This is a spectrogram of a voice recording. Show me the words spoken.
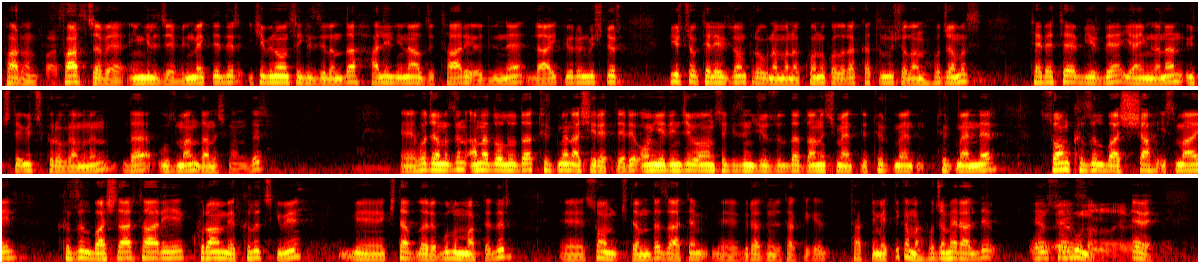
pardon Fars. Farsça ve İngilizce bilmektedir. 2018 yılında Halil İnalcık Tarih Ödülüne layık görülmüştür. Birçok televizyon programına konuk olarak katılmış olan hocamız TRT 1'de yayınlanan 3'te 3 programının da uzman danışmanıdır. Ee, hocamızın Anadolu'da Türkmen aşiretleri, 17. ve 18. yüzyılda Danışmentli Türkmen, Türkmenler, Son Kızılbaş Şah İsmail, Kızılbaşlar Tarihi, Kur'an ve Kılıç gibi e, kitapları bulunmaktadır. E, son kitabında zaten e, biraz önce takdik, takdim ettik ama hocam herhalde en son bu mu? sonu, evet. Evet.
